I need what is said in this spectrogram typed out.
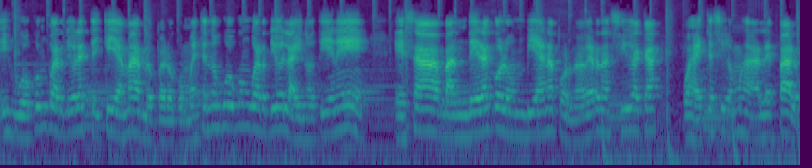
y jugó con Guardiola, este hay que llamarlo, pero como este no jugó con Guardiola y no tiene esa bandera colombiana por no haber nacido acá, pues a este sí vamos a darle palo.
